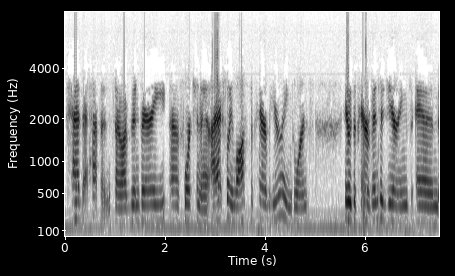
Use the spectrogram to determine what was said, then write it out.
had that happen. So I've been very uh, fortunate. I actually lost a pair of earrings once. It was a pair of vintage earrings, and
